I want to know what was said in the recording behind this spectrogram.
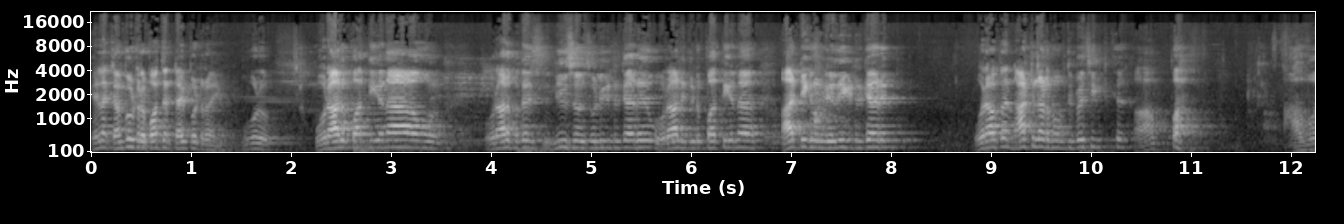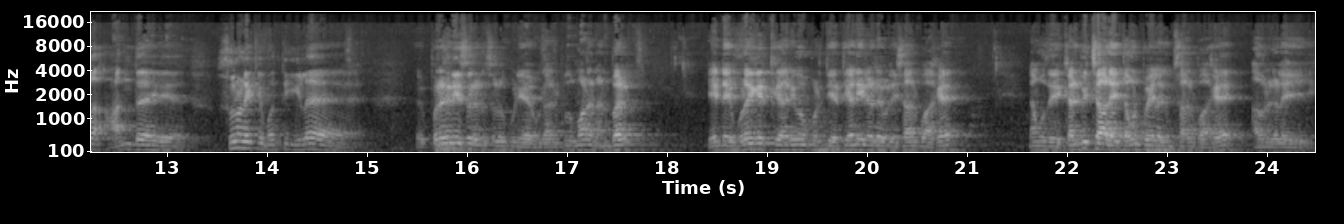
எல்லாம் கம்ப்யூட்டரை பார்த்து டைப் பண்ணுறாங்க ஒரு ஒரு ஆள் பார்த்தீங்கன்னா ஒரு- ஆள் பார்த்து நியூஸ் சொல்லிக்கிட்டு இருக்காரு. ஒரு ஆளுக்கிட்ட பார்த்தீங்கன்னா ஆர்டிக்கல் ஒன்று எழுதிக்கிட்டு இருக்காரு. ஒரு ஆள் தான் நாட்டு நடப்பை பற்றி பேசிக்கிட்டு இருக்காரு. அப்பா! அவ அந்த சூழ்நிலைக்கு மத்தியில் பிரகதீஸ்வரர் சொல்லக்கூடிய ஒரு அற்புதமான நண்பர் என்னை உலகிற்கு அறிமுகப்படுத்திய தேநீர் இடைவெளி சார்பாக நமது கல்விச்சாலை தமிழ் பயிலகம் சார்பாக அவர்களை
